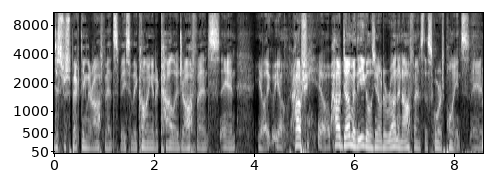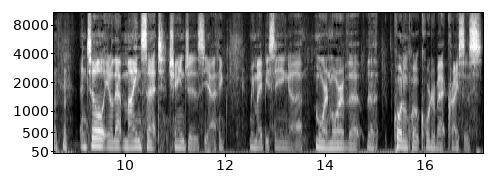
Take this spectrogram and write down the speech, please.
disrespecting their offense, basically calling it a college offense, and you know, like you know, how you know, how dumb are the Eagles, you know, to run an offense that scores points? And until you know that mindset changes, yeah, I think we might be seeing uh, more and more of the the quote unquote quarterback crisis.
